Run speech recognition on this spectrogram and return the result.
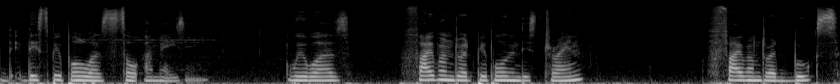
Th- these people was so amazing. We was 500 people in this train. 500 books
